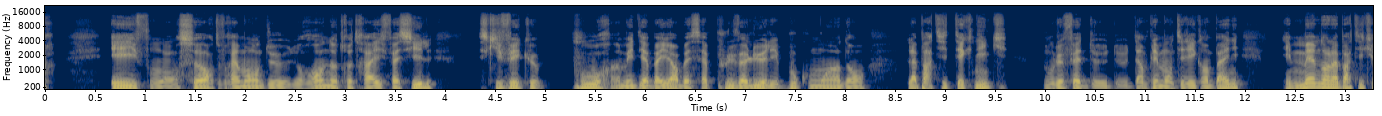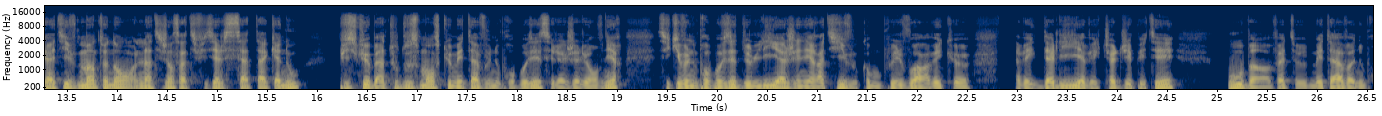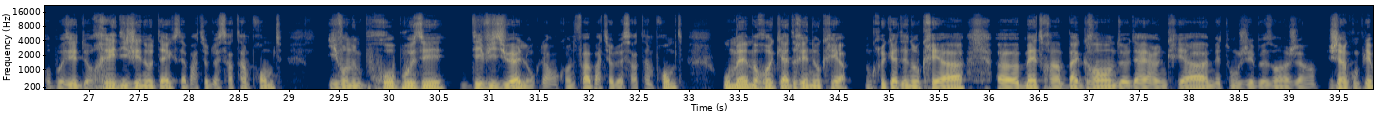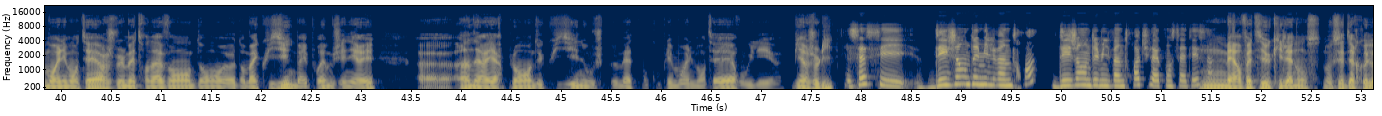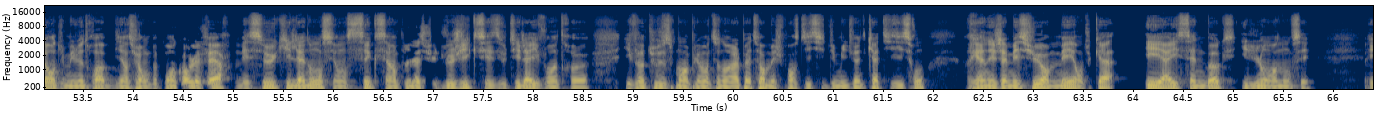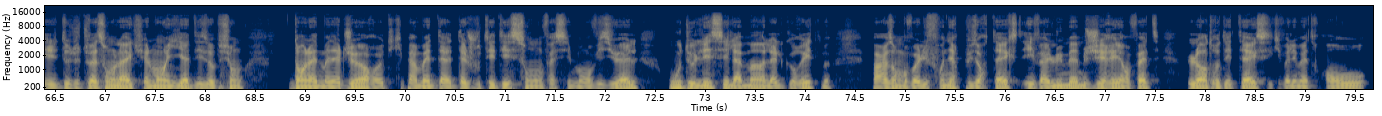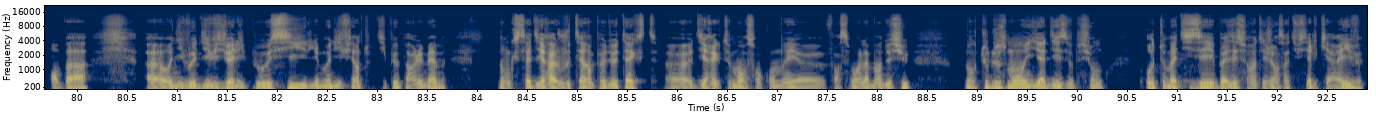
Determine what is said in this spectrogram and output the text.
et ils font en sorte vraiment de, rendre notre travail facile, ce qui fait que pour un média buyer, ben, sa plus-value, elle est beaucoup moins dans la partie technique, donc le fait d'implémenter de, les campagnes, et même dans la partie créative, maintenant, l'intelligence artificielle s'attaque à nous, puisque ben, tout doucement, ce que Meta veut nous proposer, c'est là que j'allais en venir, c'est qu'il veut nous proposer de l'IA générative, comme vous pouvez le voir avec, euh, avec Dali, avec ChatGPT, où ben, en fait, Meta va nous proposer de rédiger nos textes à partir de certains prompts, ils vont nous proposer des visuels, donc là encore une fois à partir de certains prompts, ou même recadrer nos créas. Donc recadrer nos créas, euh, mettre un background derrière une créa. Admettons que j'ai besoin, j'ai un, complément alimentaire, je veux le mettre en avant dans, euh, ma cuisine, bah, il pourrait me générer euh, un arrière-plan de cuisine où je peux mettre mon complément alimentaire, où il est bien joli. Et ça, c'est déjà en 2023 Déjà en 2023, tu l'as constaté ça? Mais en fait, c'est eux qui l'annoncent. Donc, c'est-à-dire que là, en 2023, bien sûr, on peut pas encore le faire, mais c'est eux qui l'annoncent et on sait que c'est un peu la suite logique. Ces outils-là, ils vont être, ils vont tout doucement implémentés dans la plateforme. Et je pense d'ici 2024, ils y seront. Rien n'est jamais sûr, mais en tout cas, AI Sandbox, ils l'ont annoncé. Et de toute façon, là, actuellement, il y a des options dans l'Ad Manager euh, qui permettent d'ajouter des sons facilement en visuel ou de laisser la main à l'algorithme. Par exemple, on va lui fournir plusieurs textes et il va lui-même gérer en fait l'ordre des textes et qu'il va les mettre en haut, en bas. Euh, au niveau des visuels, il peut aussi les modifier un tout petit peu par lui-même. Donc, c'est-à-dire ajouter un peu de texte euh, directement sans qu'on ait forcément la main dessus. Donc, tout doucement, il y a des options automatisées et basées sur l'intelligence artificielle qui arrivent.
